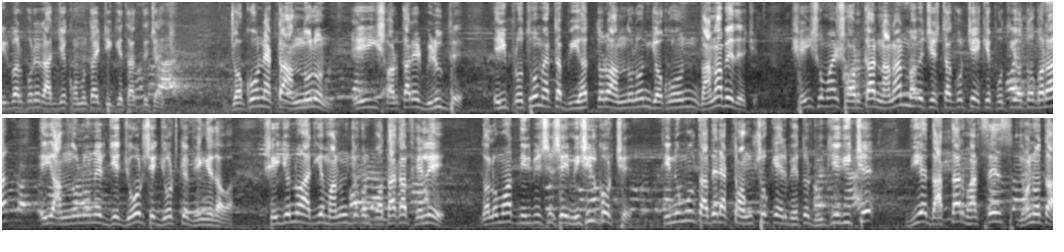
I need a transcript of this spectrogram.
নির্ভর করে রাজ্যে ক্ষমতায় টিকে থাকতে চাইছে। যখন একটা আন্দোলন এই সরকারের বিরুদ্ধে, এই প্রথম একটা বৃহত্তর আন্দোলন যখন দানা বেঁধেছে, সেই সময় সরকার নানানভাবে চেষ্টা করছে একে প্রতিহত করা, এই আন্দোলনের যে জোট, সেই জোটকে ভেঙে দেওয়া। সেই জন্য আজকে মানুষ যখন পতাকা ফেলে, দলমত নির্বিশেষে এই মিছিল করছে তৃণমূল তাদের একটা অংশকে এর ভেতর ঢুকিয়ে দিচ্ছে, দিয়ে ডাক্তার ভার্সেস জনতা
